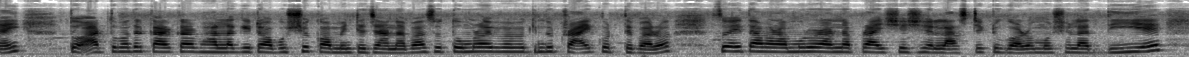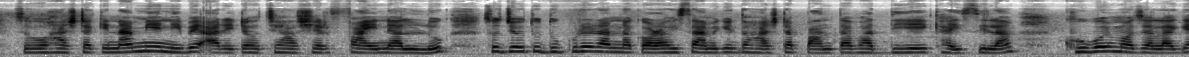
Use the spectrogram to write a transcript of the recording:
নাই। তো আর তোমাদের কার কার ভালো লাগে এটা অবশ্যই কমেন্টে জানাবা। সো তোমরা ওইভাবে কিন্তু ট্রাই করতে পারো। সো এই তো আমার আম্মুরও রান্না প্রায় শেষে। লাস্টে একটু গরম মশলা দিয়ে সো হাঁসটাকে নামিয়ে নিবে। আর এটা হচ্ছে হাঁসের ফাইনাল লুক সো যেহেতু দুপুরে রান্না করা হয়েছে, আমি কিন্তু হাঁসটা পান্তা ভাত দিয়েই খাইছিলাম। খুবই মজা লাগে।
